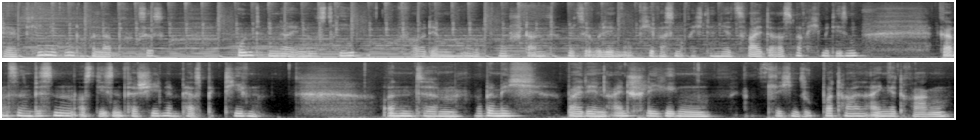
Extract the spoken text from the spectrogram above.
der Klinik und auch in der Praxis und in der Industrie vor dem Punkt stand, mir zu überlegen, okay, was mache ich denn jetzt weiter? Was mache ich mit diesem ganzen Wissen aus diesen verschiedenen Perspektiven? Und ähm, habe mich bei den einschlägigen ärztlichen Suchportalen eingetragen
